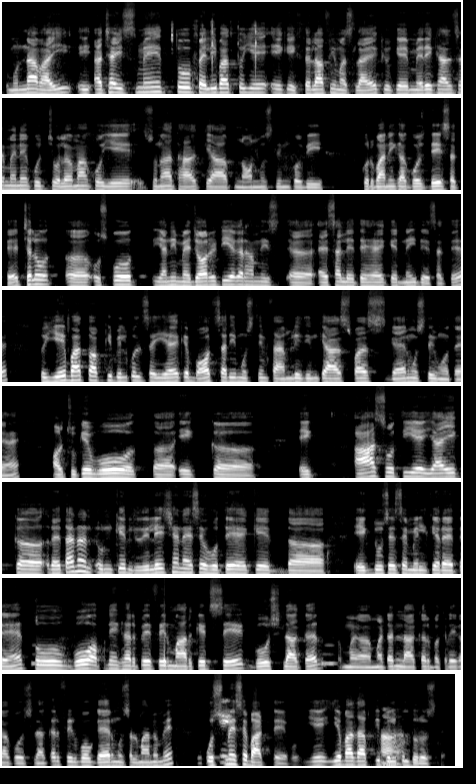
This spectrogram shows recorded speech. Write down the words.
मुन्ना भाई अच्छा इसमें तो पहली बात तो ये एक इख्तलाफी मसला है क्योंकि मेरे ख्याल से मैंने कुछ उलमा को ये सुना था कि आप नॉन मुस्लिम को भी कुर्बानी का गोश्त दे सकते हैं। चलो उसको यानी मेजोरिटी अगर हम इस ऐसा लेते हैं कि नहीं दे सकते तो ये बात तो आपकी बिल्कुल सही है कि बहुत सारी मुस्लिम फैमिली जिनके आसपास गैर मुस्लिम होते हैं और चूँकि वो एक एक आस होती है या एक रहता है ना उनके रिलेशन ऐसे होते हैं कि एक दूसरे से मिलके रहते हैं तो वो अपने घर पे फिर मार्केट से गोश्त लाकर मटन लाकर बकरे का गोश्त लाकर फिर वो गैर मुसलमानों में उसमें से बांटते हैं वो ये ये बात आपकी हाँ। बिल्कुल दुरुस्त है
